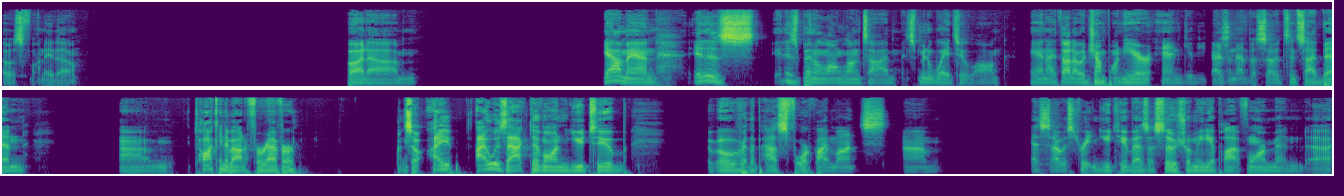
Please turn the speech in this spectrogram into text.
That was funny though. But um, yeah, man, it is. It has been a long, long time. It's been way too long, and I thought I would jump on here and give you guys an episode since I've been um talking about it forever. And so I I was active on YouTube over the past four or five months. Um, yes, I was treating YouTube as a social media platform, and uh,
